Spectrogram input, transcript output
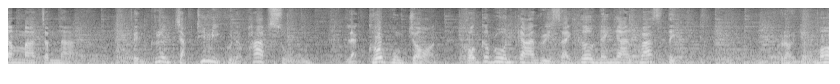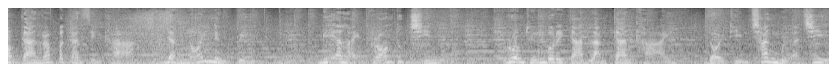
นำมาจำหน่าย เป็นเครื่องจักรที่มีคุณภาพสูง และครบวงจรของกระบวนการรีไซเคิลในงานพลาสติก เรายังมอบการรับประกันสินค้าอย่างน้อย 1 ปี มีอะไหล่พร้อมทุกชิ้น รวมถึงบริการหลังการขาย โดยทีมช่างมืออาชีพ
